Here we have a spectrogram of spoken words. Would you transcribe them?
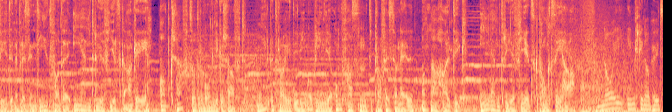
wird Ihnen präsentiert von der IM43 AG. Ob Geschäfts- oder Wohnliegenschaft, wir betreuen Ihre Immobilie umfassend, professionell und nachhaltig. im43.ch Neu im Kino ab heute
